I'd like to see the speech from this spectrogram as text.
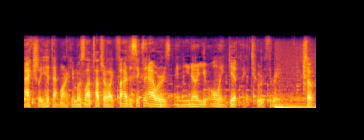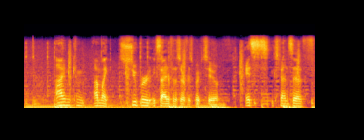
actually hit that mark. And most laptops are like five to six hours, and you know you only get like two or three. So I'm com- I'm like super excited for the Surface Book 2. It's expensive,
